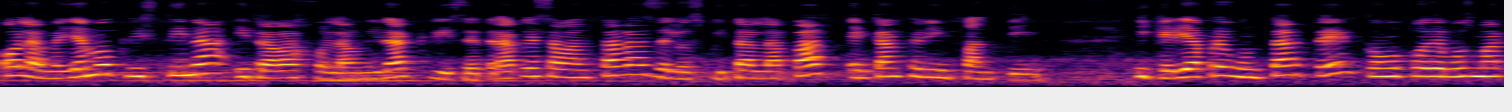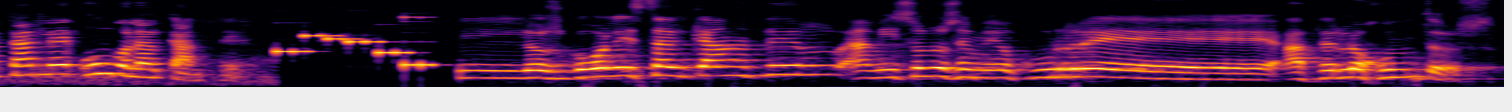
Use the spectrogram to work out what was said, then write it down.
Hola, me llamo Cristina y trabajo en la unidad CRIS de terapias avanzadas del Hospital La Paz en cáncer infantil. Y quería preguntarte cómo podemos marcarle un gol al cáncer. Los goles al cáncer, a mí solo se me ocurre hacerlo juntos,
